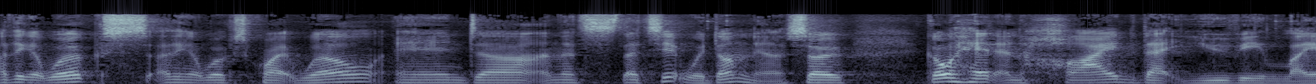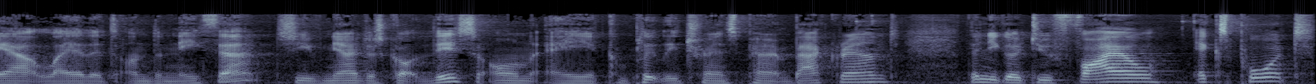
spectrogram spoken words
I think it works. I think it works quite well, and uh, and that's that's it. We're done now. So go ahead and hide that UV layout layer that's underneath that. So you've now just got this on a completely transparent background. Then you go to File, Export,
